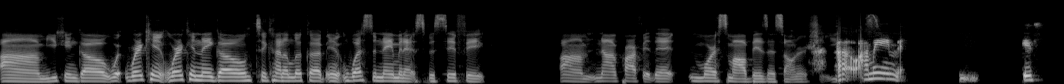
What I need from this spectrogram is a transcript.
Um, you can go wh- where can where can they go to kind of look up and what's the name of that specific um, nonprofit that more small business owners should use? Oh, I mean, it's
